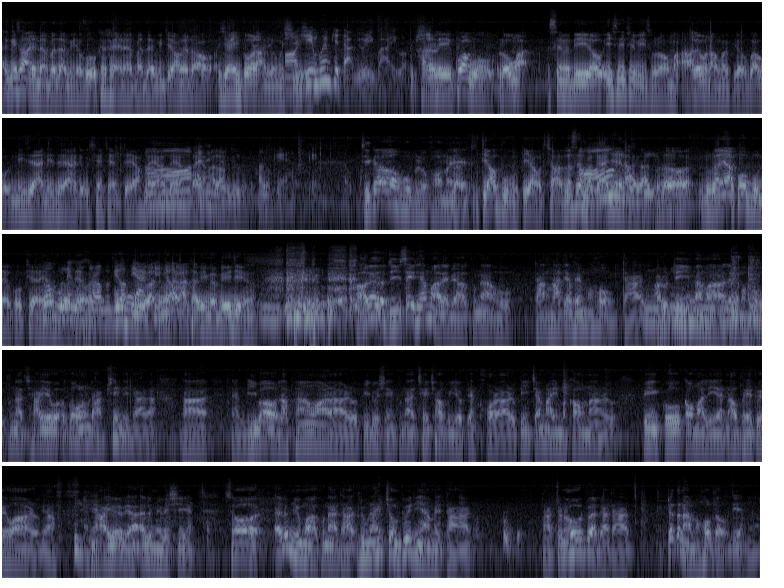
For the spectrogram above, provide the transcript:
အဲ့ကိစ္စတွေနဲ့ပတ်သက်ပြီးတော့ကိုယ့်အခက်အခဲတွေနဲ့ပတ်သက်ပြီးတယောက်နဲ့တော့အရင်ပြောတာမျိုးမရှိအော်ရင်ဘူးဖွင့်ဖြစ်တာမျိုးတွေပါတွေပေါ့ခါတလေကိုယ့်ကိုယ်အလုံးဝအဆင်မပြေတော့ AC ဖြစ်ပြီဆိုတော့မှအားလုံးတော့မပြောကိုယ့်ကိုယ်နေစရနေစရတူအချင်းချင်းတရားနှစ်ယောက်တရားနှစ်ယောက်အဲ့လိုမျိုးလို့ဟုတ်ကဲ့ဟုတ်ကဲ့ဟုတ်ပါဒီကတော့ဟိုဘယ်လိုခေါ်မလဲတယောက်ပူတယောက်တခြားလက်စမကမ်းညင်လာပြီလူတိုင်းကကိုယ့်ပူနဲ့ကိုယ်ဖြစ်နေဒီမတကထပ်ပြီးမပေးချင်ဘူးဘာလဲဆိုဒီစိတ်ထဲမှာလည်းဗျာခုနဟို ဒါငါတယောက်တည်းမဟုတ်ဒါငါတို့တင်းကြီးမှန်မှလည်းမဟုတ်ခုနခြားရဲဘောအကုန်လုံးဒါဖြစ်နေကြတာဒါမိဘကိုလာဖမ်းသွားတာတို့ပြီးလို့ရှိရင်ခုနချင်းချောက်ပြီးတော့ပြန်ခေါ်တာတို့ပြီးကျမ်းမာရေးမကောင်းတာတို့ပြီးရင်ကိုကောင်မလေးကနောက်ဘဲတွဲသွားတာတို့ဗျာအများကြီးပဲဗျာအဲ့လိုမျိုးရှိရင်ဆိုတော့အဲ့လိုမျိုးမှာခုနဒါလူတိုင်းကြုံတွေ့နေရမယ်ဒါဒါကျွန်တော်တို့အတွက်ဗျာဒါပြဿနာမဟုတ်တော့ဘူးတည်ရမှာ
